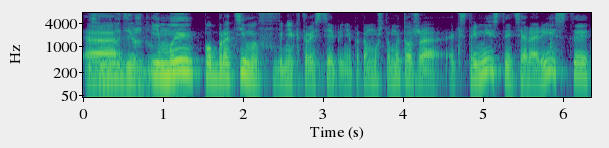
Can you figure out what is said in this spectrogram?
Снова надежду. И мы побратимы в некоторой степени, потому что мы тоже экстремисты, террористы,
